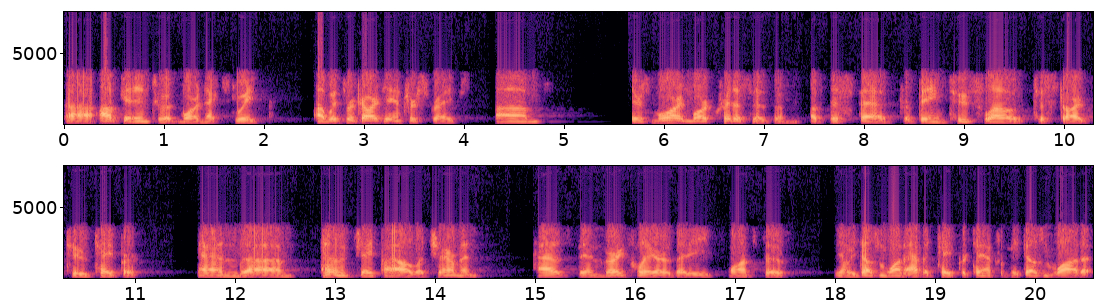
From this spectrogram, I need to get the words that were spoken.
uh, I'll get into it more next week. Uh, with regard to interest rates, um, there's more and more criticism of this Fed for being too slow to start to taper. And um, Jay Powell, the chairman, has been very clear that he wants to, you know, he doesn't want to have a taper tantrum. He doesn't want to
